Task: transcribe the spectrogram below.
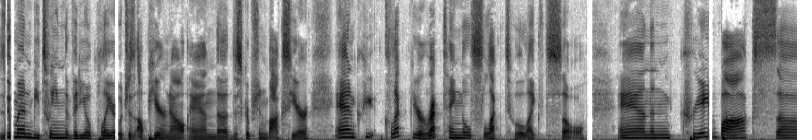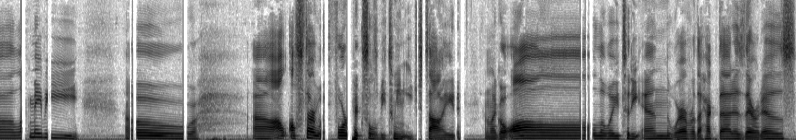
Zoom in between the video player, which is up here now, and the description box here, and click your rectangle select tool like so. And then create a box, uh, like maybe, oh, uh, I'll, I'll start with 4 pixels between each side. I'm going to go all the way to the end, wherever the heck that is. There it is.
